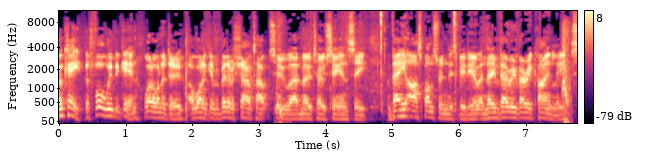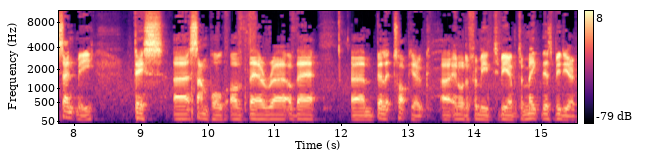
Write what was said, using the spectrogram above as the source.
Okay, before we begin, what I want to do, I want to give a bit of a shout out to uh, Moto CNC. They are sponsoring this video and they very, very kindly sent me this uh, sample of their uh, of their um, billet top yoke uh, in order for me to be able to make this video.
